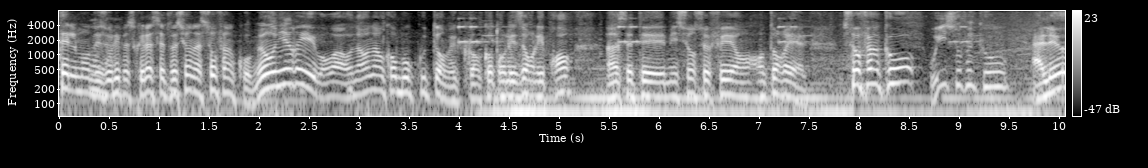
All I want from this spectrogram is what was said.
tellement désolé, parce que là, cette fois-ci, on a sauf un coup. Mais on y arrive, on, on, a, on a encore beaucoup de temps, mais quand, quand, on les a, on les prend. Hein, cette émission se fait en, en temps réel. Sofinco Oui, Sofinco. Allô?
